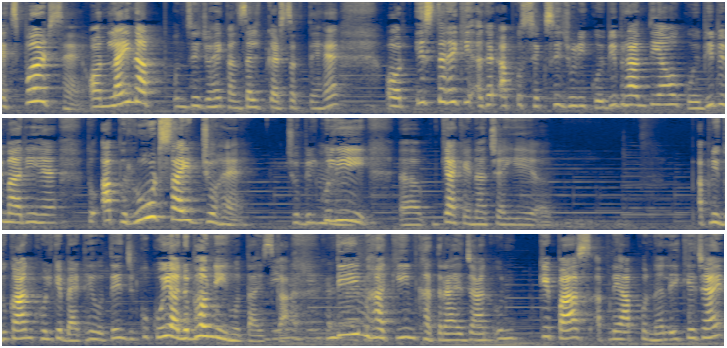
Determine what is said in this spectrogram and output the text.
एक्सपर्ट्स हैं ऑनलाइन आप उनसे जो है कंसल्ट कर सकते हैं। और इस तरह की अगर आपको सेक्स से जुड़ी कोई भी भ्रांतियाँ हो कोई भी बीमारी है तो आप रोड साइड जो है जो बिल्कुल ही हम्म। क्या कहना चाहिए अपनी दुकान खोल के बैठे होते हैं जिनको कोई अनुभव नहीं होता इसका। नीम हकीम खतरा है। जान उनके पास अपने आप को न लेके जाए।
